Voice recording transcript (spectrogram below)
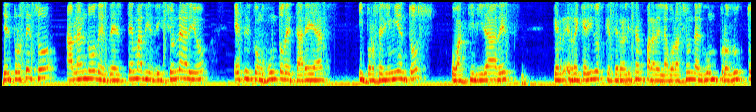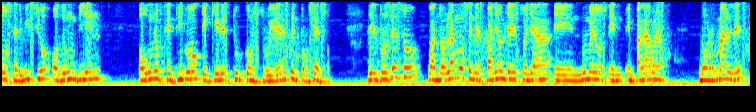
Y el proceso, hablando desde el tema del diccionario, es el conjunto de tareas y procedimientos o actividades que, requeridos que se realizan para la elaboración de algún producto servicio o de un bien o un objetivo que quieres tú construir. Ese es el proceso. Y el proceso, cuando hablamos en español de esto ya en números, en, en palabras normales,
